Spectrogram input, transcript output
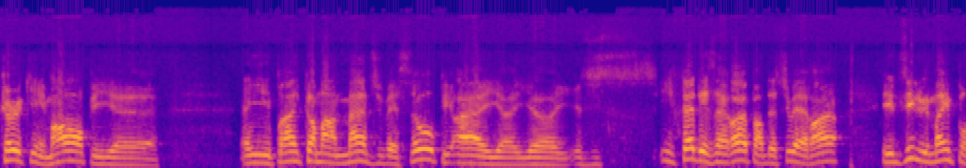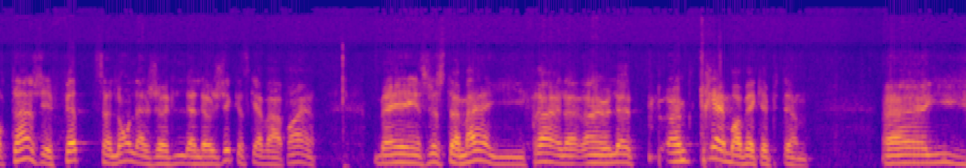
Kirk est mort, puis euh, il prend le commandement du vaisseau, puis il fait des erreurs par-dessus erreurs. Il dit lui-même, pourtant, j'ai fait selon la, la logique ce qu'il avait à faire. Mais justement, il ferait un, très mauvais capitaine. Euh,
